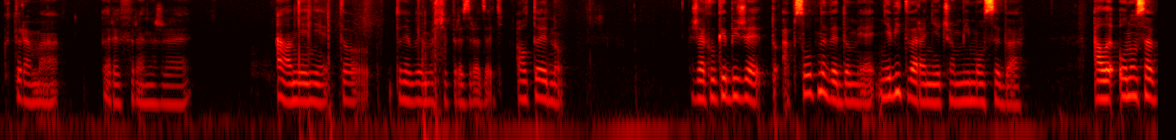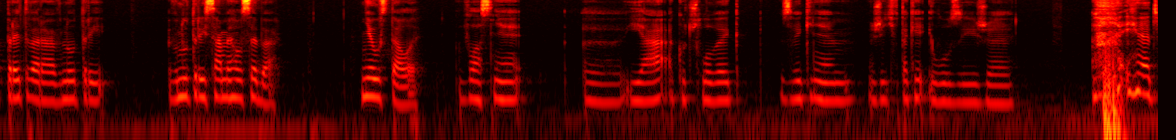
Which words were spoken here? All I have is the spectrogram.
ktorá má refren, že... Ale nie, nie, to, to nebudem ešte prezradzať. Ale to je jedno. Že ako keby, že to absolútne vedomie nevytvára niečo mimo seba, ale ono sa pretvára vnútri, vnútri samého seba. Neustále. Vlastne uh, ja ako človek zvyknem žiť v takej ilúzii, že ináč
